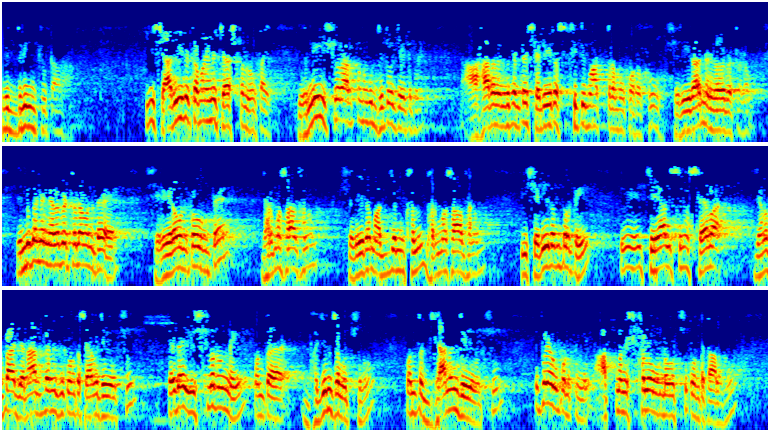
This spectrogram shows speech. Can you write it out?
నిద్రించుట. ఈ శారీరకమైన చేష్టలు ఉంటాయి. ఇవన్నీ ఈశ్వరార్పణ బుద్ధితో చేయటమే. ఆహారం ఎందుకంటే శరీర స్థితి మాత్రము కొరకు శరీరాన్ని నిలబెట్టడం. ఎందుకంటే నిలబెట్టడం అంటే శరీరం అంటూ ఉంటే ధర్మ సాధనం శరీరం అద్యం ఖలు ధర్మ సాధనం. ఈ శరీరంతో చేయాల్సిన సేవ జనతా జనార్దనికి కొంత సేవ చేయవచ్చు లేదా ఈశ్వరుణ్ణి కొంత భజించవచ్చును. కొంత ధ్యానం చేయవచ్చు ఉపయోగపడుతుంది. ఆత్మనిష్టలో ఉండవచ్చు కొంతకాలము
